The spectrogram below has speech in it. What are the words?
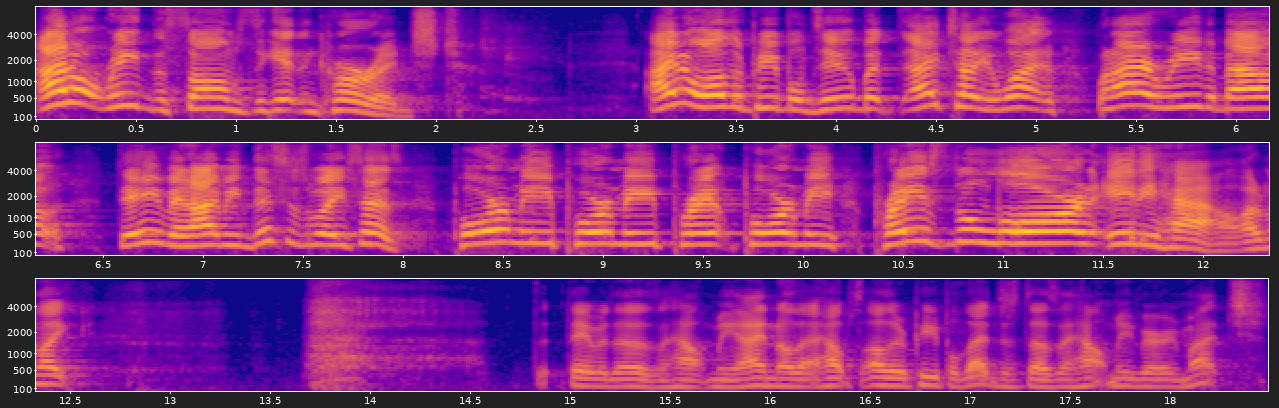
I don't read the Psalms to get encouraged. I know other people do, but I tell you what, when I read about David, I mean, this is what he says Poor me, poor me, pray, poor me, praise the Lord anyhow. I'm like, David, that doesn't help me. I know that helps other people. That just doesn't help me very much.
